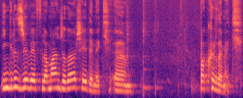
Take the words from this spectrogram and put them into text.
İngilizce ve Flamanca'da şey demek. bakır demek.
